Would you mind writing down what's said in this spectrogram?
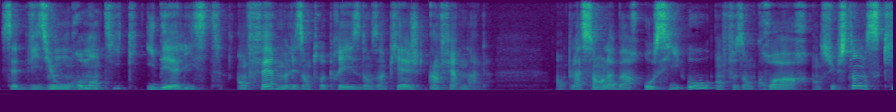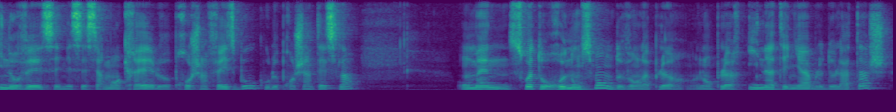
Cette vision romantique, idéaliste, enferme les entreprises dans un piège infernal en plaçant la barre aussi haut, en faisant croire en substance qu'innover, c'est nécessairement créer le prochain Facebook ou le prochain Tesla, on mène soit au renoncement devant l'ampleur inatteignable de la tâche,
